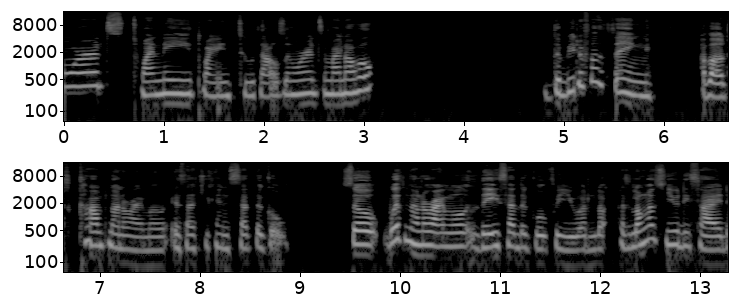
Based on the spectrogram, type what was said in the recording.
words, 20, 22,000 words in my novel. The beautiful thing about Camp NaNoWriMo is that you can set the goal. So with NaNoWriMo, they set the goal for you. As long as you decide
